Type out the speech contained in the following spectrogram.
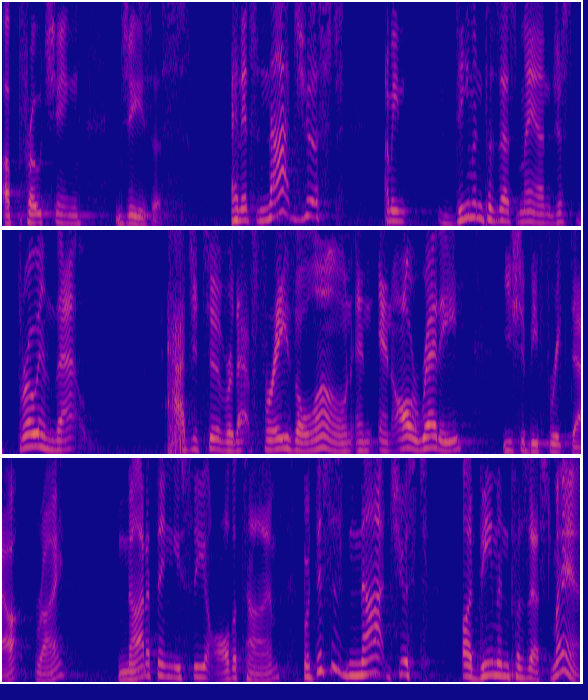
approaching Jesus. And it's not just, I mean, demon possessed man, just throw in that adjective or that phrase alone, and, and already you should be freaked out, right? Not a thing you see all the time. But this is not just a demon possessed man,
